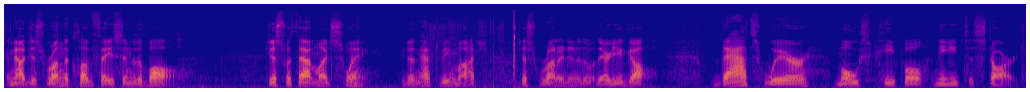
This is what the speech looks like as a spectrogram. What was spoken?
And now just run the club face into the ball. Just with that much swing. It doesn't have to be much. Just run it into the there you go. That's where most people need to start.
